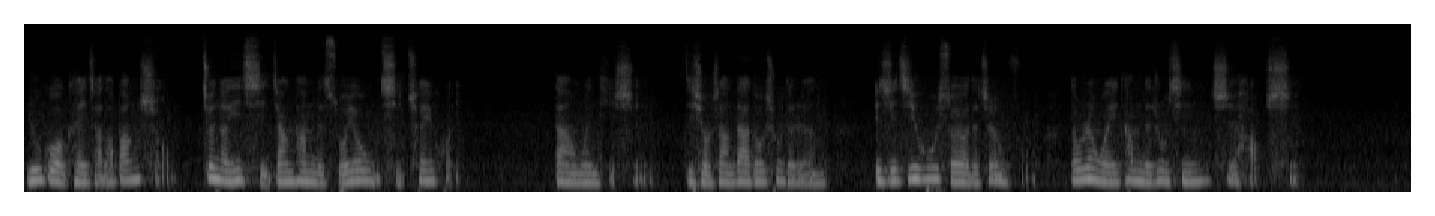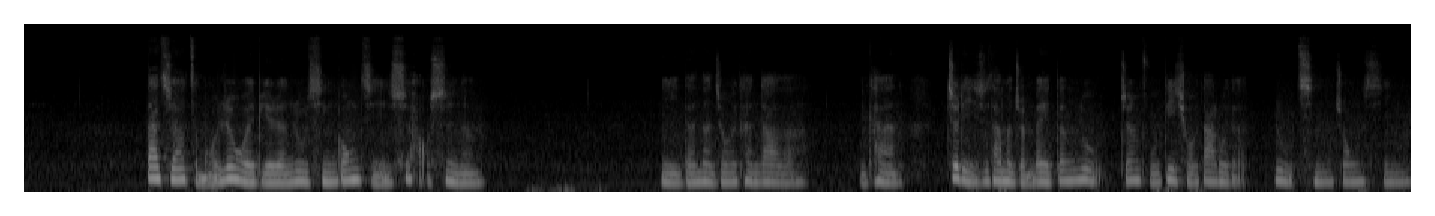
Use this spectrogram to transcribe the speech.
如果可以找到帮手，就能一起将他们的所有武器摧毁。但问题是，地球上大多数的人。以及几乎所有的政府都认为他们的入侵是好事。大家怎么认为别人入侵攻击是好事呢？你等等就会看到了。你看，这里是他们准备登陆征服地球大陆的入侵中心。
